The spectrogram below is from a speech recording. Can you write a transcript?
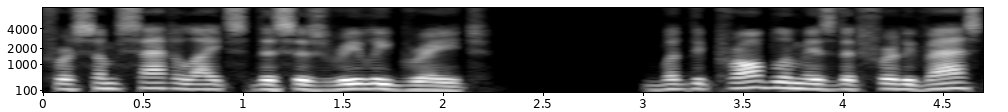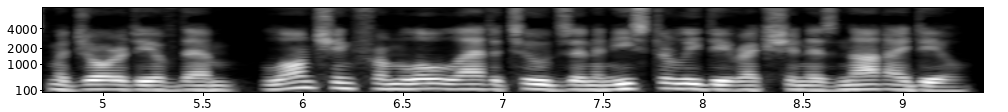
For some satellites this is really great. But the problem is that for the vast majority of them, launching from low latitudes in an easterly direction is not ideal.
